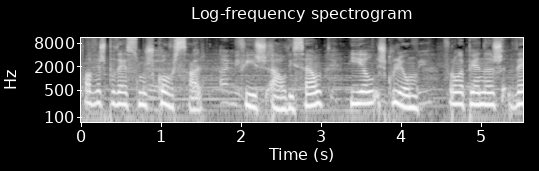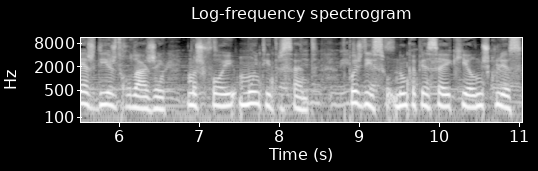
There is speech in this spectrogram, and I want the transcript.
talvez pudéssemos conversar. Fiz a audição e ele escolheu-me. Foram apenas 10 dias de rodagem, mas foi muito interessante. Depois disso, nunca pensei que ele me escolhesse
